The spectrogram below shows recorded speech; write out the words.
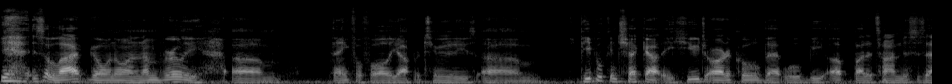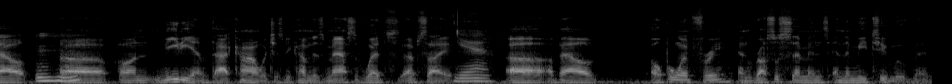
Yeah, it's a lot going on, and I'm really um, thankful for all the opportunities. Um, people can check out a huge article that will be up by the time this is out Mm-hmm. uh, on Medium.com, which has become this massive web- website Yeah. uh, about Oprah Winfrey and Russell Simmons and the Me Too movement.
